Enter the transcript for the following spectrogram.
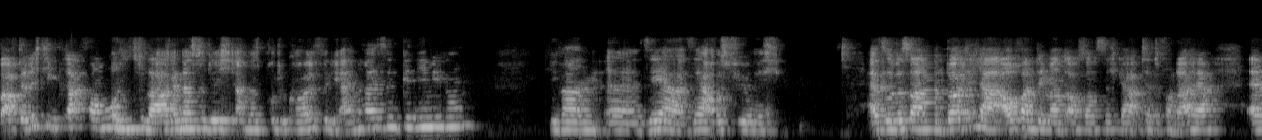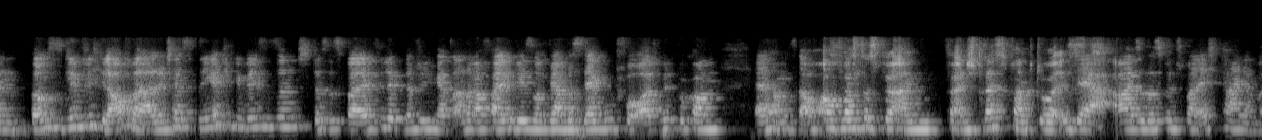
auf der richtigen Plattform hochzuladen. Erinnerst du dich an das Protokoll für die Einreisegenehmigung? Die waren äh, sehr, sehr ausführlich. Also das war ein deutlicher Aufwand, den man auch sonst nicht gehabt hätte. Von daher, ähm, bei uns ist es glimpflich gelaufen, weil alle Tests negativ gewesen sind. Das ist bei Philipp natürlich ein ganz anderer Fall gewesen und wir haben das sehr gut vor Ort mitbekommen. Äh, haben uns auch, auch was das für ein, für ein Stressfaktor ist. Ja, also das wünscht man echt keinem.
